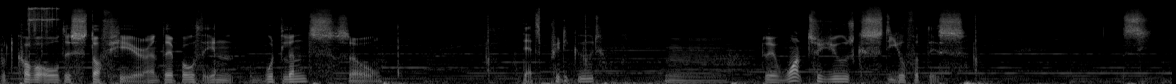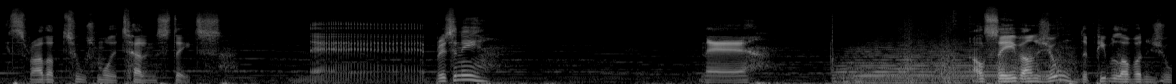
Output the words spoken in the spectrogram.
would cover all this stuff here, and they're both in woodlands, so that's pretty good. Hmm. Do I want to use steel for this? It's rather two small Italian states. Nah. Brittany? Nah. I'll save Anjou, the people of Anjou.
